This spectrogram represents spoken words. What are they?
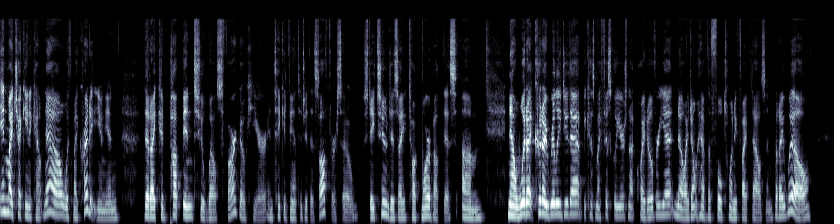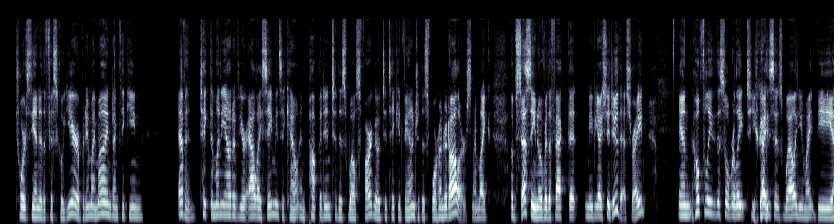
in my checking account now with my credit union that I could pop into Wells Fargo here and take advantage of this offer. So stay tuned as I talk more about this. Um, now, would I could I really do that because my fiscal year is not quite over yet? No, I don't have the full twenty five thousand, but I will towards the end of the fiscal year. But in my mind, I'm thinking, Evan, take the money out of your Ally savings account and pop it into this Wells Fargo to take advantage of this four hundred dollars. And I'm like obsessing over the fact that maybe I should do this, right? And hopefully, this will relate to you guys as well. You might be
